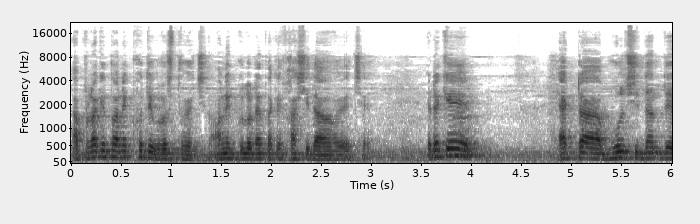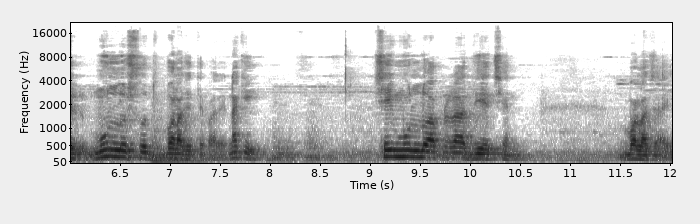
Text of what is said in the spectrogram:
আপনারা কিন্তু অনেক ক্ষতিগ্রস্ত হয়েছেন। অনেকগুলো নেতাকে ফাঁসি দেওয়া হয়েছে। এটাকে একটা ভুল সিদ্ধান্তের মূল্য শোধ বলা যেতে পারে, নাকি? সেই মূল্য আপনারা দিয়েছেন, বলা যায়।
